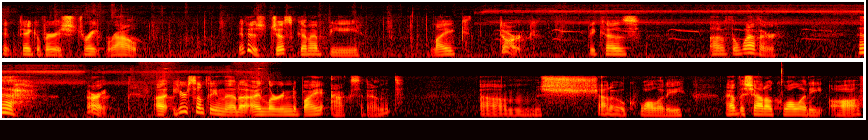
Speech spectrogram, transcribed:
Didn't take a very straight route. It is just gonna be like dark because of the weather. Alright, Uh, here's something that I learned by accident. Um, shadow quality. I have the shadow quality off.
